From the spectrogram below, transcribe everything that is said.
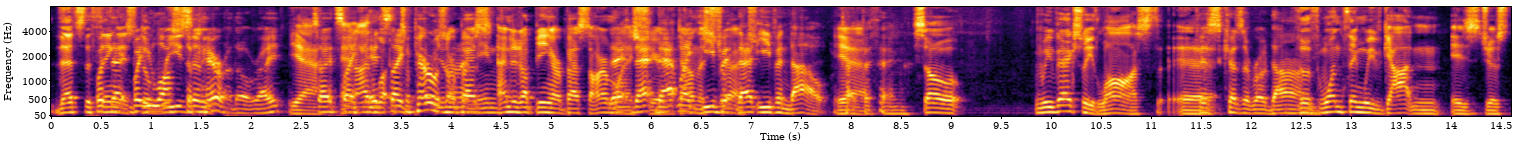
that's the But, thing that, is but the you lost reason. Tepera though, right? Yeah, So it's and like I it's like Tepera was you know our what I best. mean? Ended up being our best arm that last that, year that down like the even stretch. that evened out yeah. type of thing. So we've actually lost. Uh, Because of Rodon. the one thing we've gotten is just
